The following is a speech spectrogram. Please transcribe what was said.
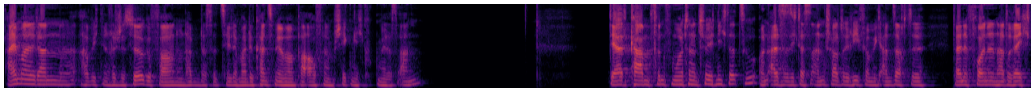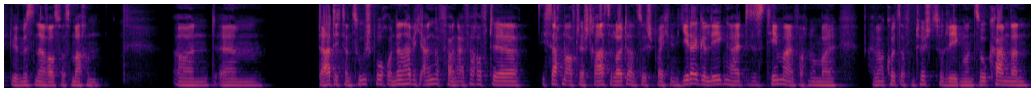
einmal dann habe ich den Regisseur gefahren und habe ihm das erzählt. Er meinte, du kannst mir mal ein paar Aufnahmen schicken, ich gucke mir das an. Der kam fünf Monate natürlich nicht dazu. Und als er sich das anschaute, rief er mich an, sagte, deine Freundin hat recht, wir müssen daraus was machen. Und ähm, da hatte ich dann Zuspruch und dann habe ich angefangen, einfach auf der, ich sag mal, auf der Straße Leute anzusprechen, in jeder Gelegenheit dieses Thema einfach nur mal einmal kurz auf den Tisch zu legen. Und so kam dann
